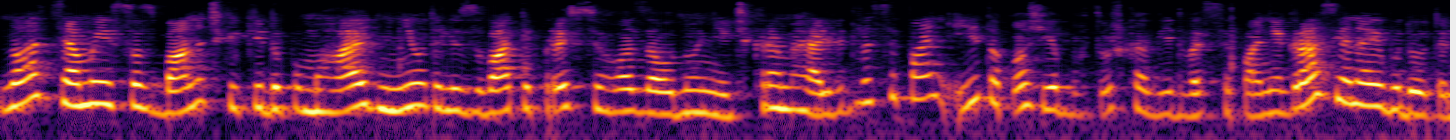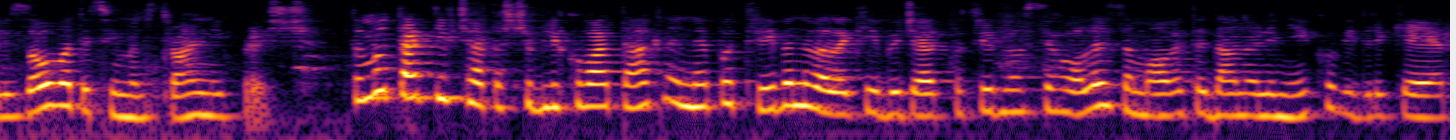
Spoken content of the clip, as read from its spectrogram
Ну а це мої сос-баночки, які допомагають мені утилізувати приз всього за одну ніч. Крем-гель від висипань і також є бовтушка від висипань. Якраз я нею буду утилізовувати свій менструальний прищ. Тому так, дівчата, щоб лікувати акне, не потрібен великий бюджет. Потрібно всього лише замовити дану лінійку від Рікеєр.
